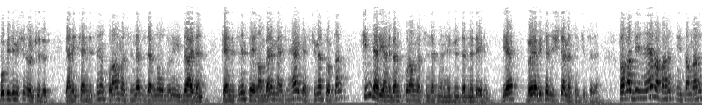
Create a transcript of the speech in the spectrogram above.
Bu bizim için ölçüdür. Yani kendisinin Kur'an ve sünnet üzerine olduğunu iddia eden, kendisinin peygamberin menheci, herkes kime sorsan kim der yani ben Kur'an ve sünnet menheci üzerine değilim diye böyle bir söz işlemesin kimseden. Fakat biz neye bakarız? İnsanların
